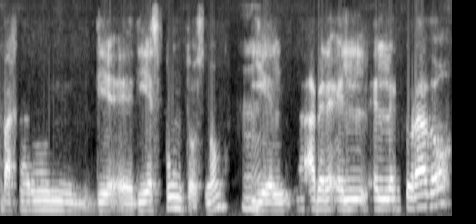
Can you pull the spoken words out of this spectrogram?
bajaron 10 eh, puntos, ¿no? Y el, a ver, el, el electorado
